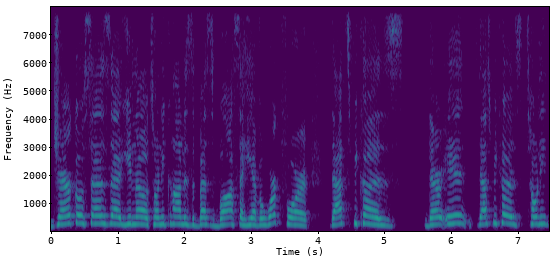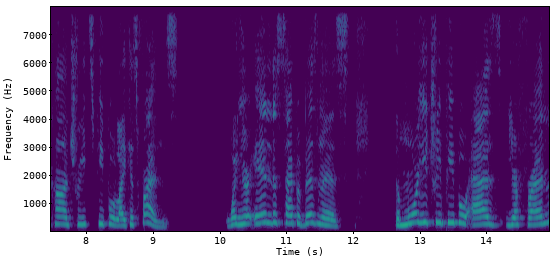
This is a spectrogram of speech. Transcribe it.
Jericho says that, you know, Tony Khan is the best boss that he ever worked for. That's because there is, that's because Tony Khan treats people like his friends. When you're in this type of business, the more you treat people as your friend,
